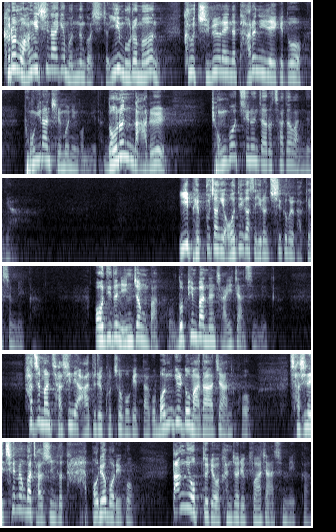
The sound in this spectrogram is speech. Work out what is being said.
그런 왕의 신하에게 묻는 것이죠. 이 물음은 그 주변에 있는 다른 이에게도 동일한 질문인 겁니다. 너는 나를 병 고치는 자로 찾아왔느냐? 이 백부장이 어디 가서 이런 취급을 받겠습니까? 어디든 인정받고 높임받는 자이지 않습니까? 하지만 자신의 아들을 고쳐보겠다고 먼 길도 마다하지 않고 자신의 체면과 자존심도 다 버려버리고 땅에 엎드려 간절히 구하지 않습니까?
